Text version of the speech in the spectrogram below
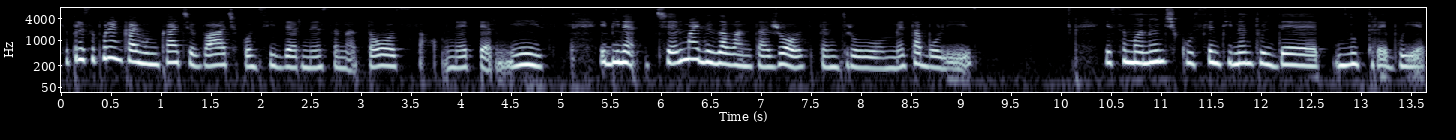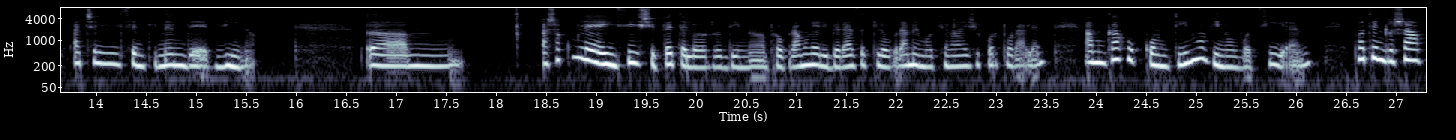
Să presupunem că ai mâncat ceva ce consider nesănătos sau nepermis. Ei bine, cel mai dezavantajos pentru metabolism e să mănânci cu sentimentul de nu trebuie, acel sentiment de vină. Um, așa cum le insist și fetelor din uh, programul Eliberează kilograme emoționale și corporale, a mânca cu continuă vinovăție poate îngrășa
